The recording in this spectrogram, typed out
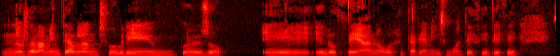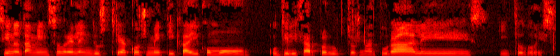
no solamente hablan sobre, pues eso, eh, el océano, vegetarianismo, etc, etc, sino también sobre la industria cosmética y cómo utilizar productos naturales y todo eso.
